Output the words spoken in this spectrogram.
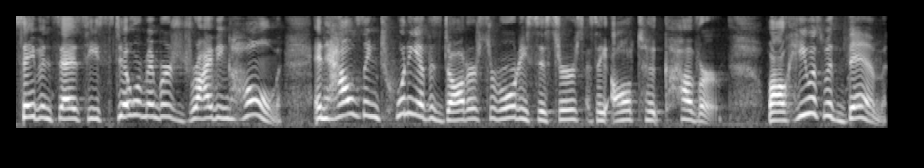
Saban says he still remembers driving home and housing 20 of his daughter's sorority sisters as they all took cover. While he was with them,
